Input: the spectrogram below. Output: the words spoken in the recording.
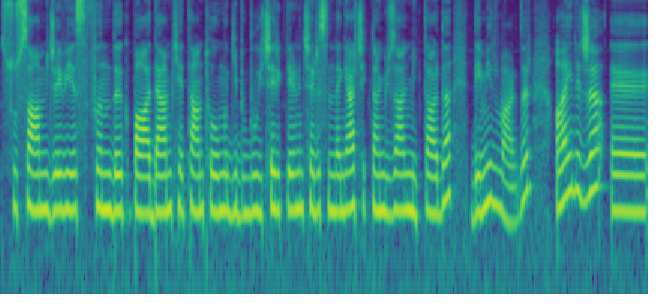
susam, ceviz, fındık, badem, keten tohumu gibi bu içeriklerin içerisinde gerçekten güzel miktarda demir vardır. Ayrıca e,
